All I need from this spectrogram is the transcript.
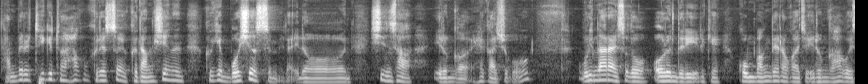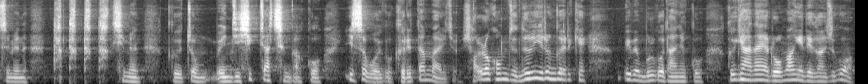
담배를 태기도 하고 그랬어요. 그 당시에는 그게 멋이었습니다. 이런 신사 이런 거 해가지고 우리나라에서도 어른들이 이렇게 곰방대라고 하죠. 이런 거 하고 있으면 탁탁탁탁 치면 그 좀 왠지 식자층 같고 있어 보이고 그랬단 말이죠. 셜록 홈즈 늘 이런 거 이렇게 입에 물고 다녔고 그게 하나의 로망이 돼가지고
